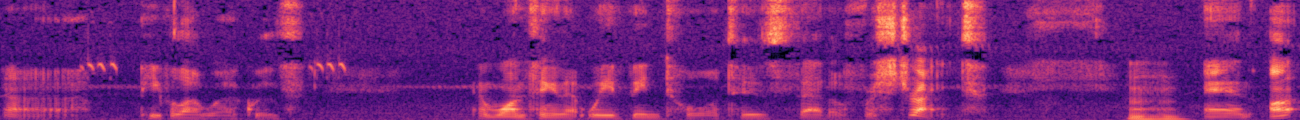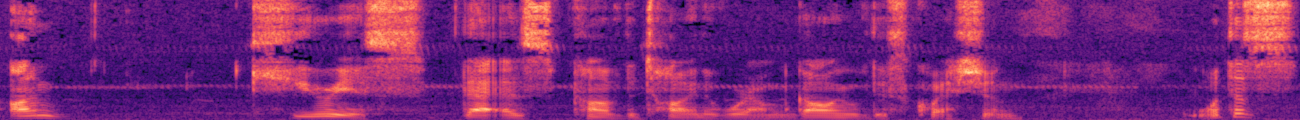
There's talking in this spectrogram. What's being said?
uh, people I work with. And one thing that we've been taught is that of restraint. And I, I'm curious that as kind of the tone of where I'm going with this question. What does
